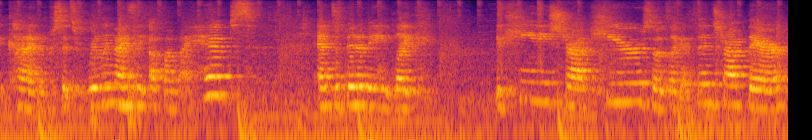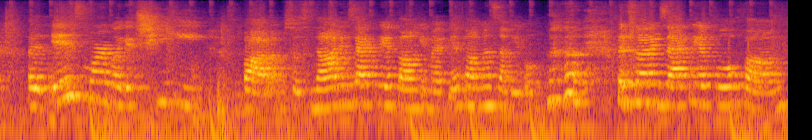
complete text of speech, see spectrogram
It kind of sits really nicely up on my hips and it's a bit of a like bikini strap here so it's like a thin strap there but it is more of like a cheeky bottom so it's not exactly a thong it might be a thong on some people but it's not exactly a full thong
